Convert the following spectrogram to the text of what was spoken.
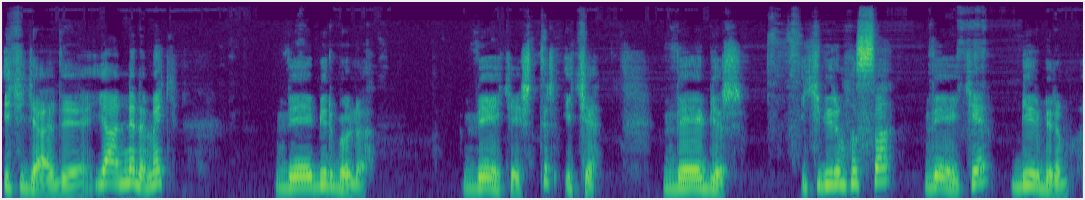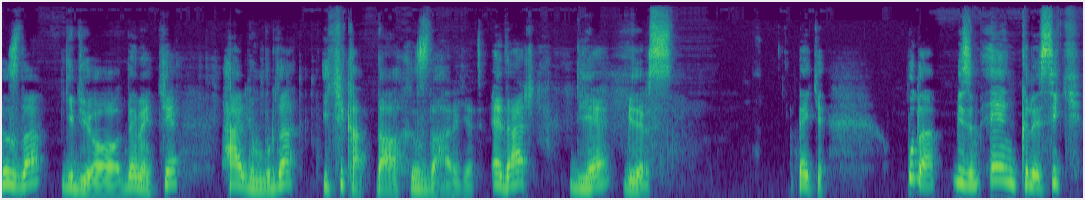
2 geldi. Yani ne demek? V1 bölü V2 eşittir 2. V1 2 birim hızsa V2 1 birim hızla gidiyor. Demek ki helyum burada 2 kat daha hızlı hareket eder diyebiliriz. Peki bu da bizim en klasik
